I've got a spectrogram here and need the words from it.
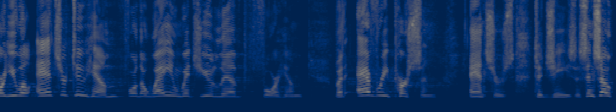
or you will answer to him for the way in which you lived for him. But every person answers to Jesus. And so,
